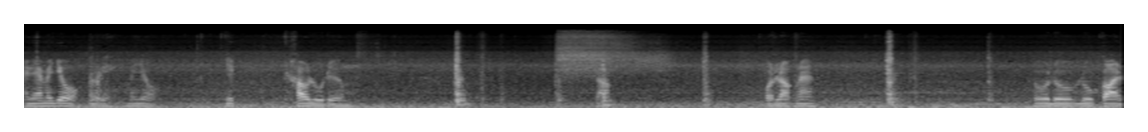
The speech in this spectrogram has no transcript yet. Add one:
อันนี้ไม่โยกดูดิไม่โยก ยึดเข้ารูเดิมล็อกปลดล็อกนะ ดูดูดูก่อน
